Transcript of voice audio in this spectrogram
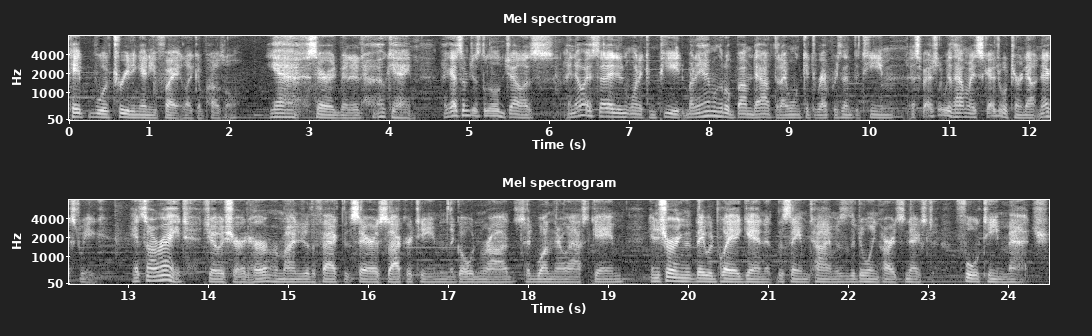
capable of treating any fight like a puzzle. Yeah, Sarah admitted. Okay. I guess I'm just a little jealous. I know I said I didn't want to compete, but I am a little bummed out that I won't get to represent the team, especially with how my schedule turned out next week. It's alright, Joe assured her, reminded of the fact that Sarah's soccer team, the Goldenrods, had won their last game, ensuring that they would play again at the same time as the Dueling Hearts' next full team match.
